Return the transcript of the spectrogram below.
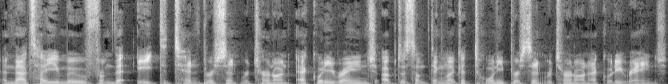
And that's how you move from the 8 to 10% return on equity range up to something like a 20% return on equity range.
